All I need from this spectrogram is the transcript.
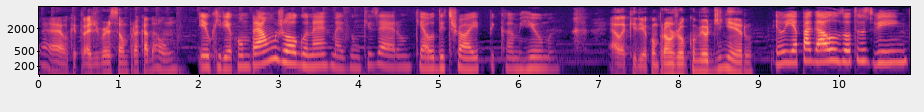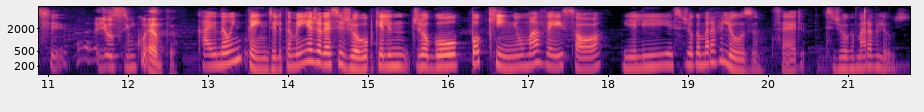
É, o que traz diversão para cada um. Eu queria comprar um jogo, né? Mas não quiseram, que é o Detroit Become Human. Ela queria comprar um jogo com meu dinheiro. Eu ia pagar os outros 20. E os 50? Caio não entende. Ele também ia jogar esse jogo, porque ele jogou pouquinho, uma vez só. E ele. Esse jogo é maravilhoso. Sério. Esse jogo é maravilhoso.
